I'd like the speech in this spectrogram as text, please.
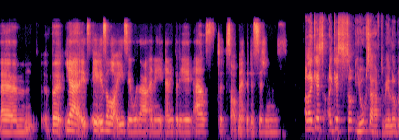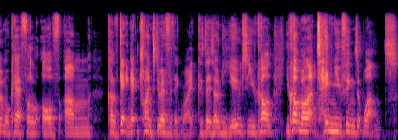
Um, but yeah, it's it is a lot easier without any anybody else to sort of make the decisions. And I guess I guess you also have to be a little bit more careful of um, kind of getting it, trying to do everything right because there's only you, so you can't you can't roll out ten new things at once.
